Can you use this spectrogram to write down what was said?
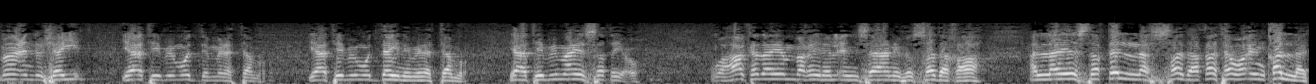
ما عنده شيء يأتي بمد من التمر. يأتي بمدين من التمر. يأتي بما يستطيعه. وهكذا ينبغي للإنسان في الصدقة ألا يستقل الصدقة وإن قلت.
